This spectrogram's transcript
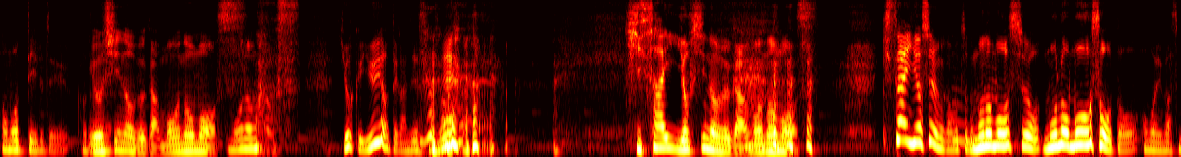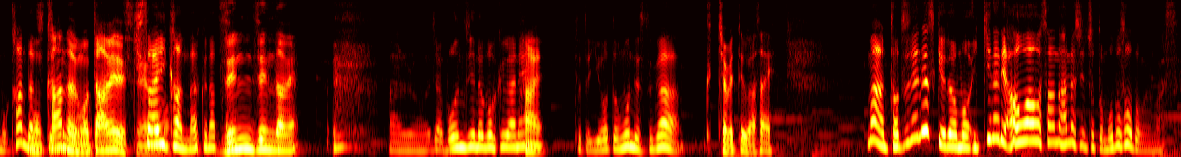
思っているということで。慶喜が物申す物申すよく言うよって感じですよね。奇才慶喜が物申す記載吉野がもうちょっと物申そう物申そうと思います。もう噛んだもう時点噛んだらもうダメですね。記載も感なくなった。う全然ダメ。あのじゃあ凡人の僕がね、はい。ちょっと言おうと思うんですが。くっちゃべってください。まあ突然ですけどもいきなり青々さんの話にちょっと戻そうと思います。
